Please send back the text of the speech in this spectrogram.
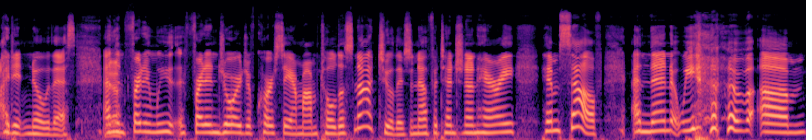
I didn't know this. And Yeah. then Fred and we- Fred and George, of course, say our mom told us not to. There's enough attention on Harry himself. And then we have um,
